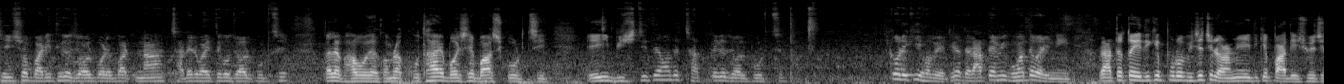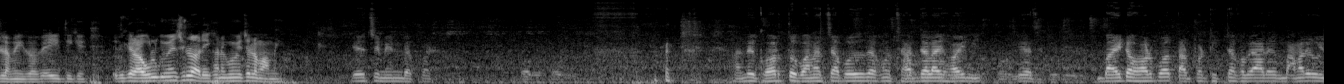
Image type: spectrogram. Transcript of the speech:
সেই সব বাড়ি থেকে জল পড়ে বাট না, ছাদের বাড়ি থেকেও জল পড়ছে। তাহলে ভাবো দেখো, আমরা কোথায় বসে বাস করছি? এই বৃষ্টিতে আমাদের ছাদ থেকে জল পড়ছে। করে কি হবে? ঠিক আছে, রাতে আমি ঘুমাতে পারিনি। রাতে তো এইদিকে পুরো ভিজেছিল আমি এইদিকে পা দিয়ে শুয়েছিলাম এইভাবে, এইদিকে। এদিকে রাহুল ঘুমিয়েছিল আর এখানে ঘুমিয়েছিলাম আমি। এই হচ্ছে মেন ব্যাপার। আমাদের ঘর তো বানাচ্ছে, আপাতত এখন ছাদ ঢালাই হয়নি, ঠিক আছে। বাড়িটা হওয়ার পর তারপর ঠিকঠাক হবে। আর আমাদের ওই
